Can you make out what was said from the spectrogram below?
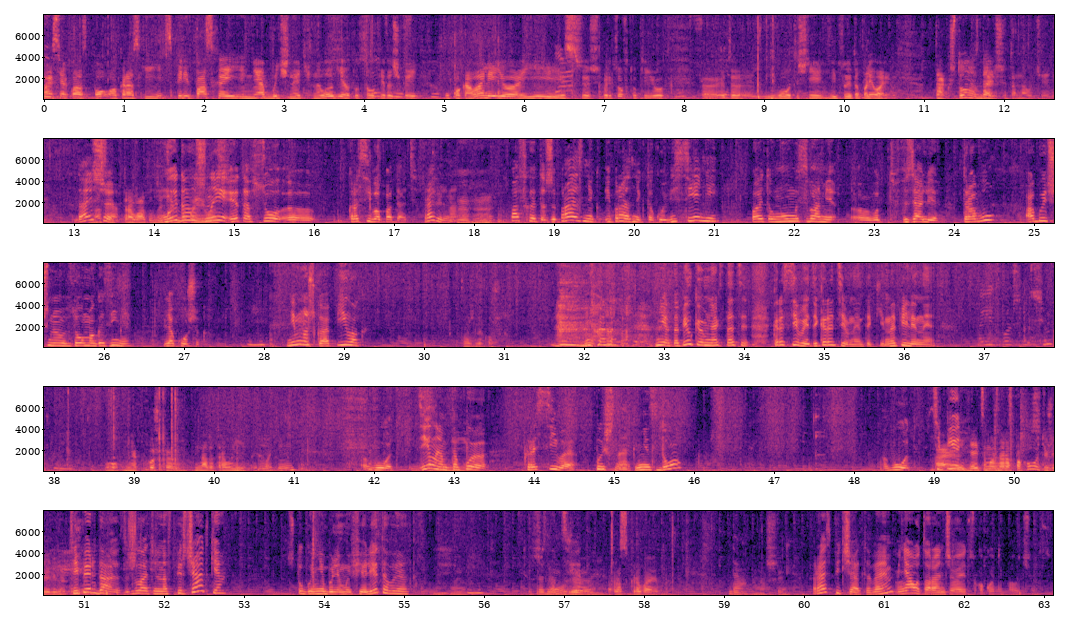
Мастер-класс по окраске яиц перед Пасхой. Необычная технология. Тут салфеточкой упаковали ее и из шприцов тут ее, э, это, его, точнее, яйцо это поливали. Так, что у нас дальше там на очереди? У нас Дальше вот трава тут мы должны появилась. это все красиво подать, правильно? Пасха это же праздник, и праздник такой весенний, поэтому мы с вами э, вот взяли траву обычную в зоомагазине для кошек, немножко опилок. Тоже для кошек. Нет, опилки у меня, кстати, красивые, декоративные такие, напиленные. А? О, у меня кошка, надо травы ей прихватить. Вот. Делаем такое красивое, пышное гнездо. Вот. Теперь, А яйца можно распаковывать уже или нет? теперь, да, желательно в перчатке, чтобы не были мы фиолетовые. Разноцветные. раскрываем Да. наши... Распечатываем. У меня вот оранжевое яйцо какое-то получилось.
